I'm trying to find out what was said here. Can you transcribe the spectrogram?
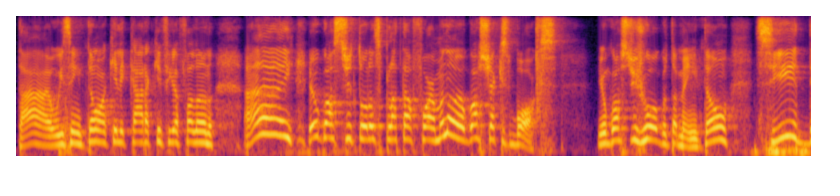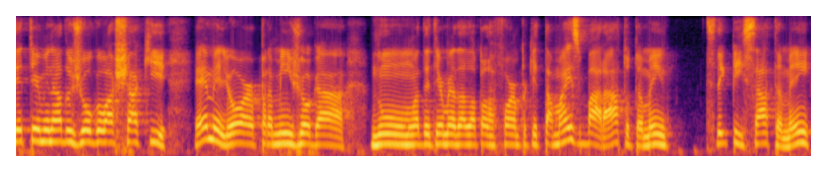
tá? O isentão é aquele cara que fica falando, ai, eu gosto de todas as plataformas. Não, eu gosto de Xbox. Eu gosto de jogo também. Então, se determinado jogo eu achar que é melhor para mim jogar numa determinada plataforma porque tá mais barato também, você tem que pensar também,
